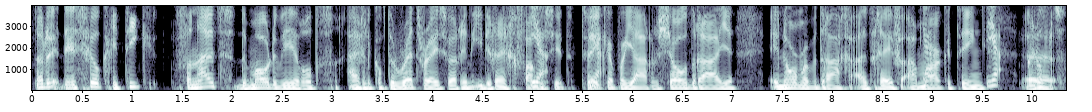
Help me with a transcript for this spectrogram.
Nou, er is veel kritiek vanuit de modewereld eigenlijk op de red race waarin iedereen gevangen Ja. zit. Twee Ja. keer per jaar een show draaien, enorme bedragen uitgeven aan Ja. marketing. Klopt.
